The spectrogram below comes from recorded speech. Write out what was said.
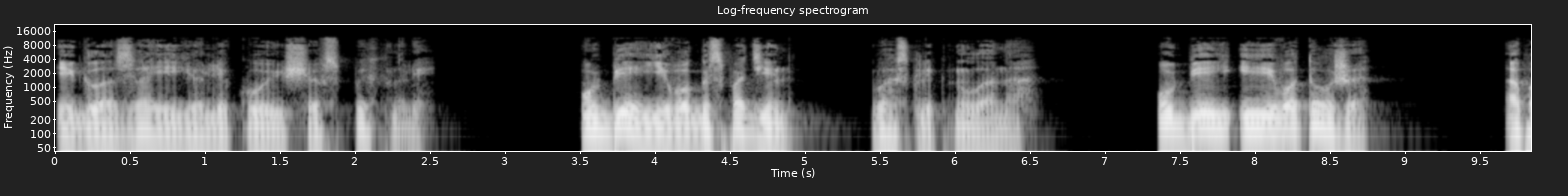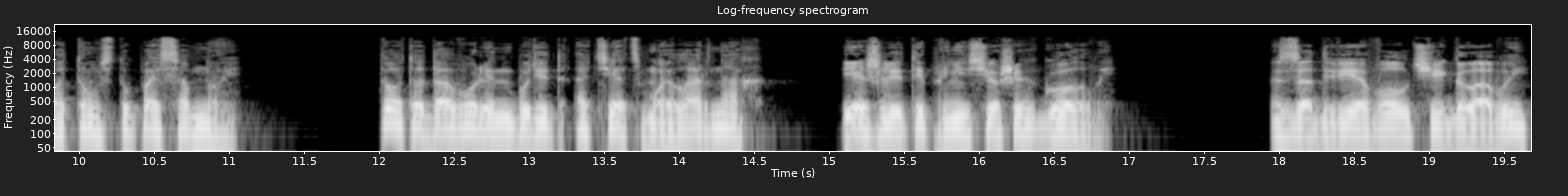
и глаза ее ликующе вспыхнули. «Убей его, господин!» — воскликнула она. «Убей и его тоже! А потом ступай со мной. То-то доволен будет отец мой Ларнах, ежели ты принесешь их головы. За две волчьи головы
